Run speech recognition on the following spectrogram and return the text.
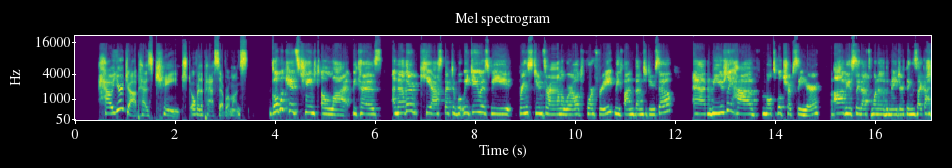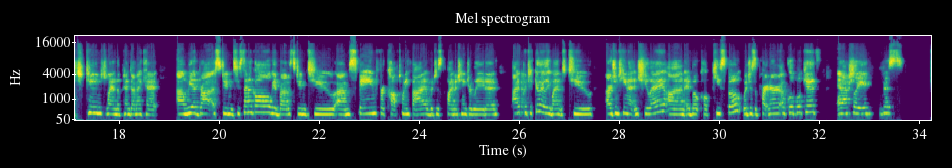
how your job has changed over the past several months. Global Kids changed a lot because Another key aspect of what we do is we bring students around the world for free. We fund them to do so. And we usually have multiple trips a year. Obviously, that's one of the major things that got changed when the pandemic hit. Um, we had brought a student to Senegal. We had brought a student to um, Spain for COP25, which is climate change related. I particularly went to Argentina and Chile on a boat called Peace Boat, which is a partner of Global Kids. And actually, this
